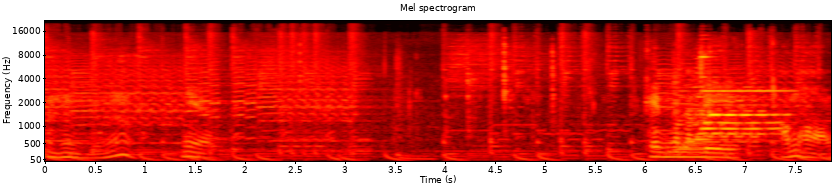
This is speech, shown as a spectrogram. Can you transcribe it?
อื้อหือเนี่ยเค็มกำลังดีหอมหอม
